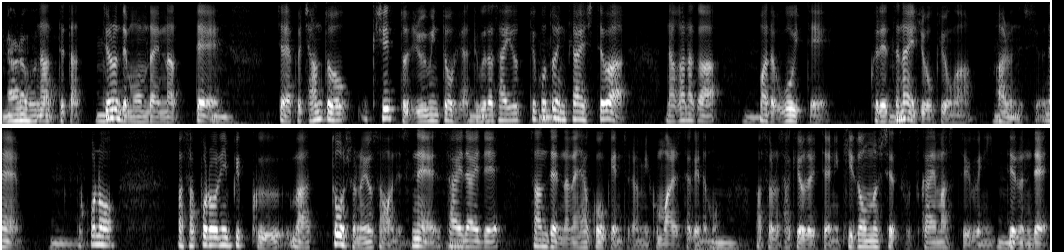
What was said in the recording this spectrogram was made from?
なってたっていうので問題になって、じゃあやっぱりちゃんときちっと住民投票やってくださいよっていうことに対しては、なかなかまだ動いてくれてない状況があるんですよね。このまあ、札幌オリンピック、まあ、当初の予算はですね最大で3700億円というのは見込まれてたけども、うん、まあ、その先ほど言ったように既存の施設を使えますというふうに言ってるんで、うん、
